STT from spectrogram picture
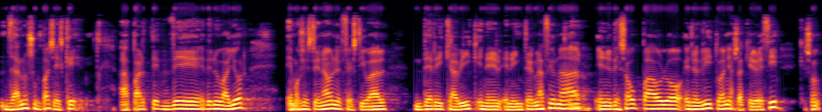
darnos un pase. Es que, aparte de, de Nueva York, hemos estrenado en el Festival de Reykjavik, en el, en el Internacional, claro. en el de Sao Paulo, en el de Lituania, o sea, quiero decir que son...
